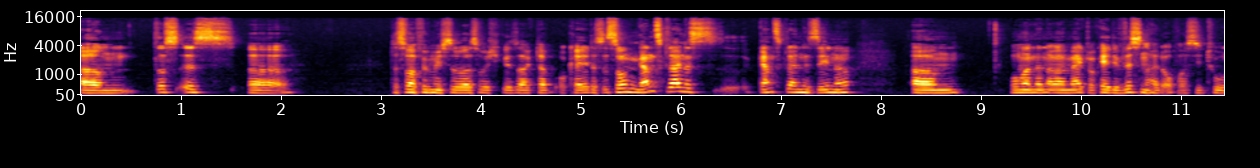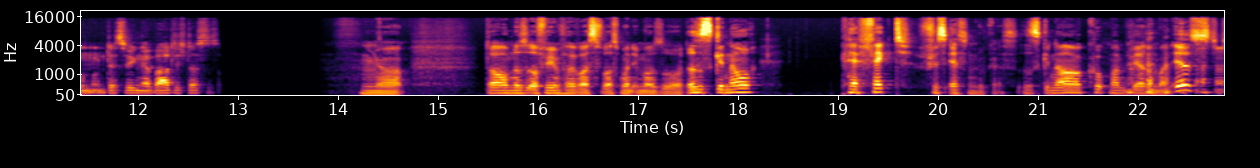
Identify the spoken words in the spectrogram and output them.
Ähm, das ist, äh, das war für mich sowas, wo ich gesagt habe, okay, das ist so ein ganz kleines, ganz kleine Szene, ähm, wo man dann aber merkt, okay, die wissen halt auch, was sie tun und deswegen erwarte ich, dass es. Ja, darum, das ist auf jeden Fall was, was man immer so, das ist genau perfekt fürs Essen, Lukas. Das ist genau, guck mal, während man isst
